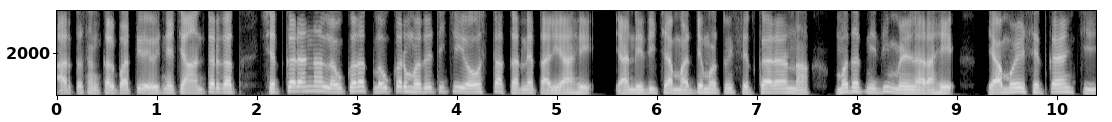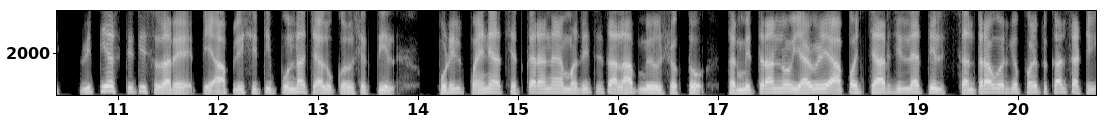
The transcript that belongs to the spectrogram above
अर्थसंकल्पातील योजनेच्या अंतर्गत शेतकऱ्यांना लवकरात लवकर मदतीची व्यवस्था करण्यात आली आहे. या निधीच्या माध्यमातून शेतकऱ्यांना मदत निधी मिळणार आहे. यामुळे शेतकऱ्यांची वित्तीय स्थिती सुधारेल. ते आपली शेती पुन्हा चालू करू शकतील. पुढील महिन्यात शेतकऱ्यांना या मदतीचा लाभ मिळू शकतो. तर मित्रांनो यावेळी आपण चार जिल्ह्यातील संत्रावर्गीय फळपिकांसाठी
